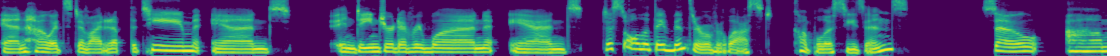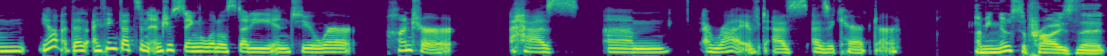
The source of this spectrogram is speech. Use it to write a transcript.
and how it's divided up the team and endangered everyone and just all that they've been through over the last couple of seasons. So um, yeah, that, I think that's an interesting little study into where Hunter has um, arrived as as a character. I mean, no surprise that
